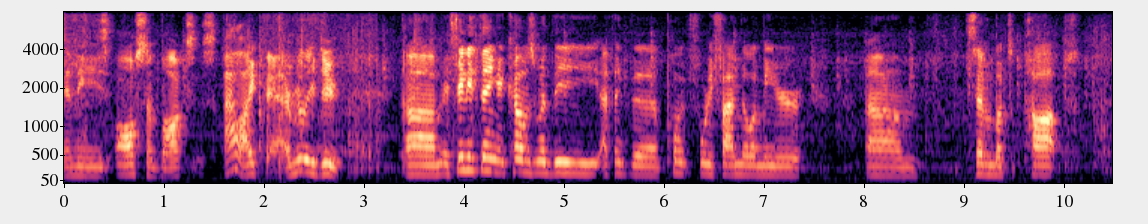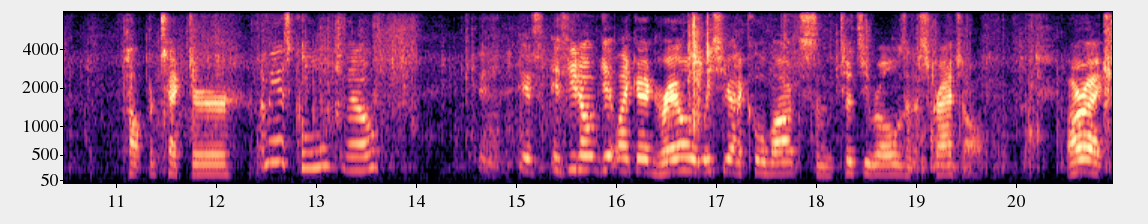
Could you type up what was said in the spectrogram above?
in these awesome boxes. I like that. I really do. Um, if anything, it comes with the, I think the .45 millimeter, um, seven bucks a pop, pop protector. I mean, it's cool, you know. If, if you don't get like a grail, at least you got a cool box, some Tootsie Rolls, and a scratch off. Alright,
